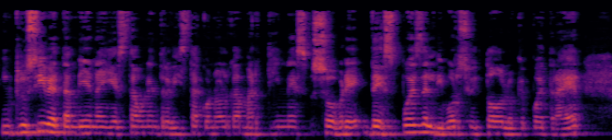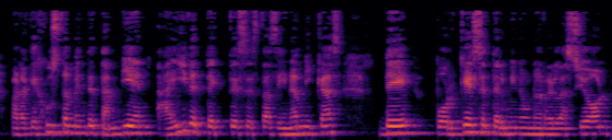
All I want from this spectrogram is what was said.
inclusive también ahí está una entrevista con Olga Martínez sobre después del divorcio y todo lo que puede traer, para que justamente también ahí detectes estas dinámicas de por qué se termina una relación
